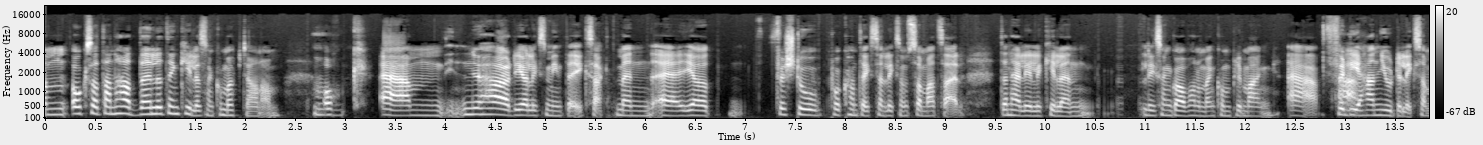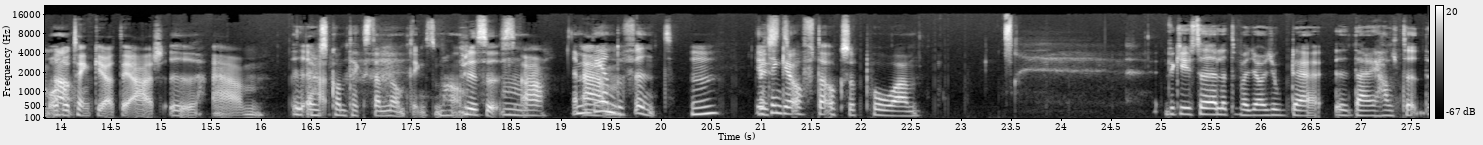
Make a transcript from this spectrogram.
Um, också att han hade en liten kille som kom upp till honom. Mm. Och ehm, nu hörde jag liksom inte exakt men eh, jag förstod på kontexten liksom som att så här, den här lilla killen liksom gav honom en komplimang eh, för Ja. det han gjorde liksom. Och Ja. då tänker jag att det är i... ehm, I. ÖIS-kontexten någonting som han... Precis, Mm. ja. Ja, men det är Ehm, ändå fint. Mm, Jag visst. tänker ofta också på... um, Vi kan ju säga lite vad jag gjorde i, där i halvtid.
